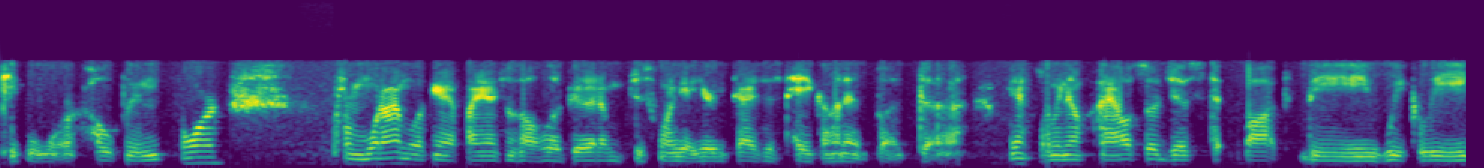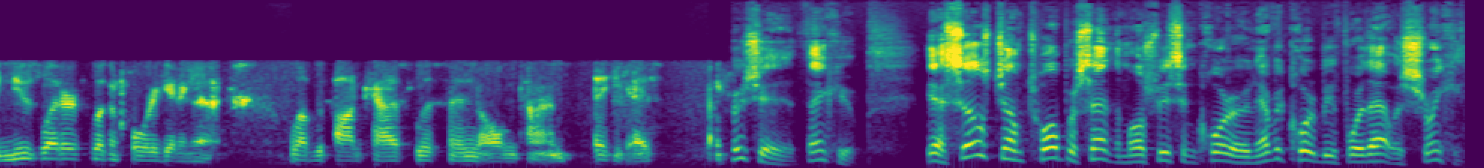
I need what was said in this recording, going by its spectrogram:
people were hoping for. From what I'm looking at, financials all look good. I just want to get your guys' take on it. But uh, yeah, let me know. I also just bought the weekly newsletter. Looking forward to getting that. Love the podcast. Listen all the time. Thank you guys. Appreciate it. Thank you. Yeah, sales jumped 12% in the most recent quarter, and every quarter before that was shrinking.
